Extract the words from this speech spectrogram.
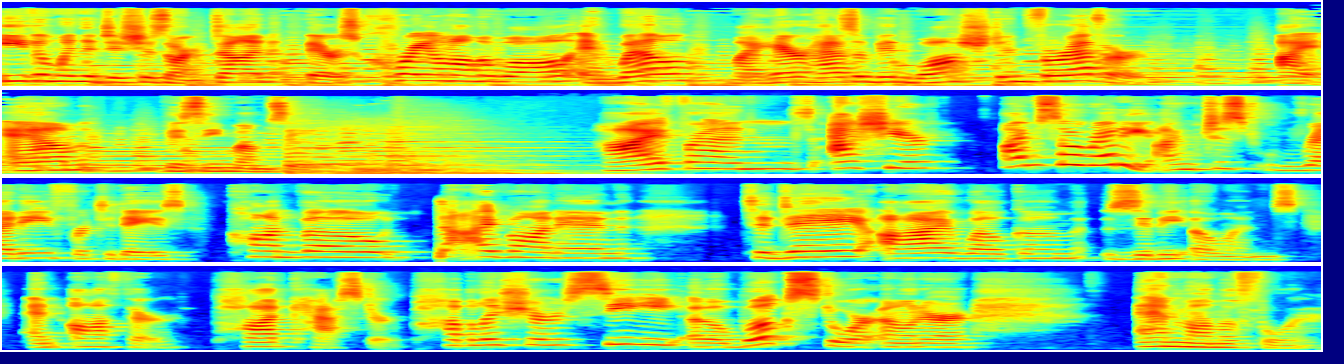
Even when the dishes aren't done, there's crayon on the wall, and well, my hair hasn't been washed in forever. I am Bizzimumzi. Hi, friends. Ash here. I'm so ready. I'm just ready for today's convo. Dive on in. Today, I welcome Zibby Owens, an author, podcaster, publisher, CEO, bookstore owner, and mom of four.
